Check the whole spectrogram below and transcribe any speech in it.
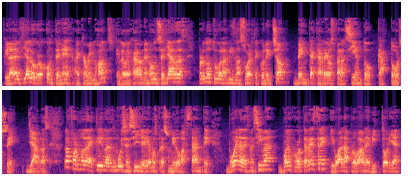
Filadelfia logró contener a Kareem Hunt, que lo dejaron en 11 yardas, pero no tuvo la misma suerte con Nick Chubb, 20 acarreos para 114 yardas. La fórmula de Cleveland es muy sencilla y le hemos presumido bastante. Buena defensiva, buen juego terrestre, igual a probable victoria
